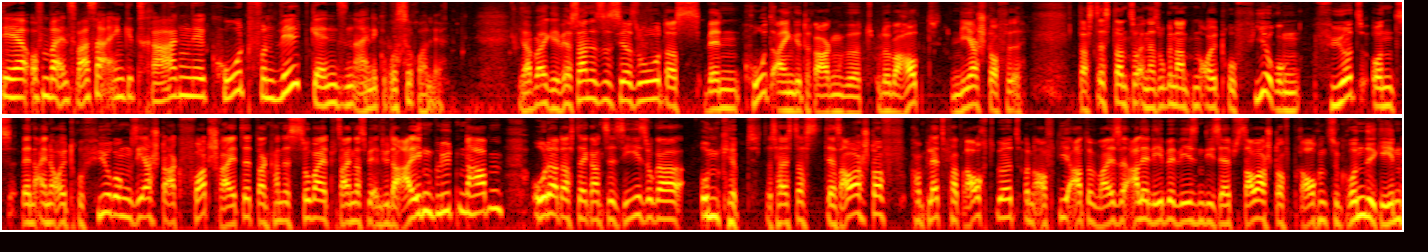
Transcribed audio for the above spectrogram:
der offenbar ins Wasser eingetragene Kot von Wildgänsen eine große Rolle. Ja, bei Gewässern ist es ja so, dass wenn Kot eingetragen wird oder überhaupt Nährstoffe, dass das dann zu einer sogenannten Eutrophierung führt. Und wenn eine Eutrophierung sehr stark fortschreitet, dann kann es so weit sein, dass wir entweder Algenblüten haben oder dass der ganze See sogar umkippt. Das heißt, dass der Sauerstoff komplett verbraucht wird und auf die Art und Weise alle Lebewesen, die selbst Sauerstoff brauchen, zugrunde gehen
